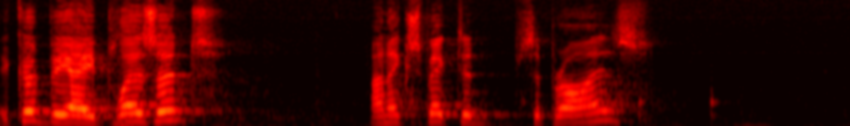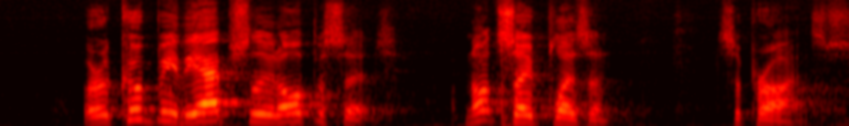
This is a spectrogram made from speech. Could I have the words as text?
It could be a pleasant, unexpected surprise, or it could be the absolute opposite, not so pleasant surprise.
